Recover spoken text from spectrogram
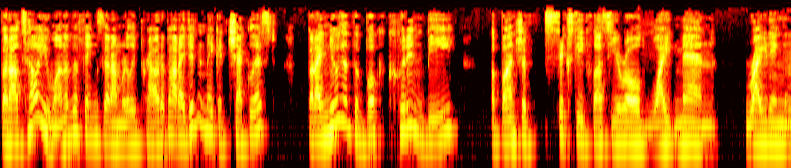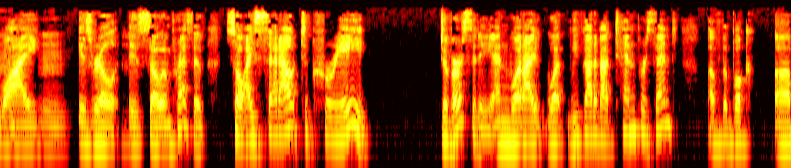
But I'll tell you, one of the things that I'm really proud about, I didn't make a checklist, but I knew that the book couldn't be a bunch of 60 plus year old white men writing Mm, why Israel is so impressive. So I set out to create diversity and what I, what we've got about 10% of the book, uh,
